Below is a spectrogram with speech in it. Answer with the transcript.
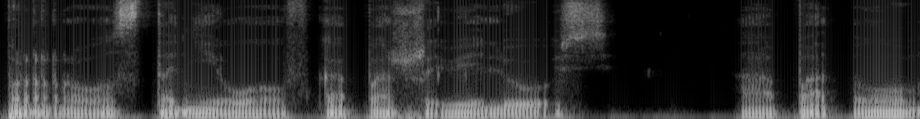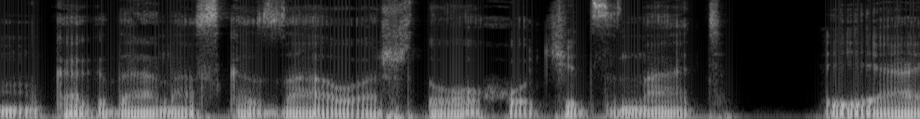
просто неловко пошевелюсь. А потом, когда она сказала, что хочет знать, я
